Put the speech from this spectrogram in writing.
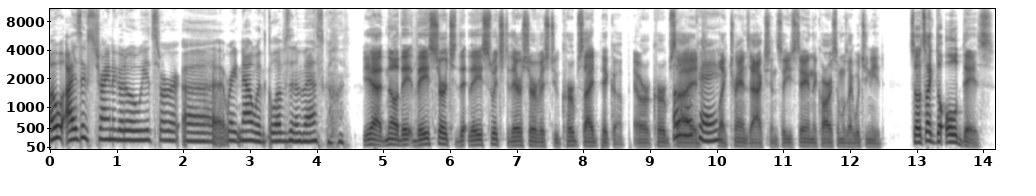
Oh, Isaac's trying to go to a weed store uh, right now with gloves and a mask on. Yeah, no, they they searched they switched their service to curbside pickup or curbside okay. like transaction. So you stay in the car, someone's like, "What you need?" So it's like the old days,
